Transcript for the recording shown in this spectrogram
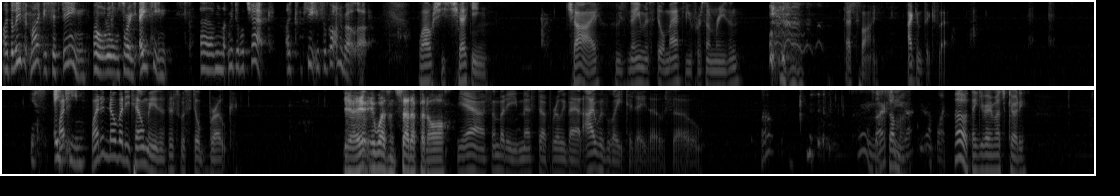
I believe it might be 15. Oh, oh, sorry, 18. Um, let me double check. I'd completely forgotten about that. While she's checking, Chai, whose name is still Matthew for some reason, that's fine. I can fix that. Yes, 18. Why did nobody tell me that this was still broke? Yeah, it, it wasn't set up at all. Yeah, somebody messed up really bad. I was late today though, so oh. Hey, So Marshy, someone- you got- you got one. Oh, thank you very much, Cody.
